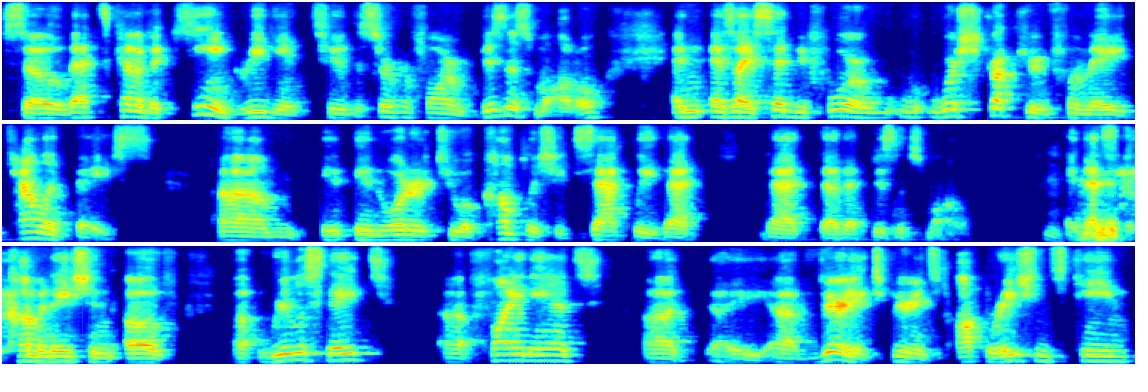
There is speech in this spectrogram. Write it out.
So that's kind of a key ingredient to the server farm business model. And as I said before, we're structured from a talent base um, in, in, order to accomplish exactly that, that, uh, that business model. And that's the combination of uh, real estate, uh, finance, uh, a, a, very experienced operations team,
